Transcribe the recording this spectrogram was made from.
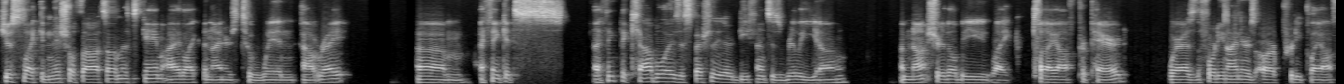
just like initial thoughts on this game, I like the Niners to win outright. Um, I think it's I think the Cowboys, especially their defense, is really young. I'm not sure they'll be like playoff prepared, whereas the 49ers are pretty playoff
